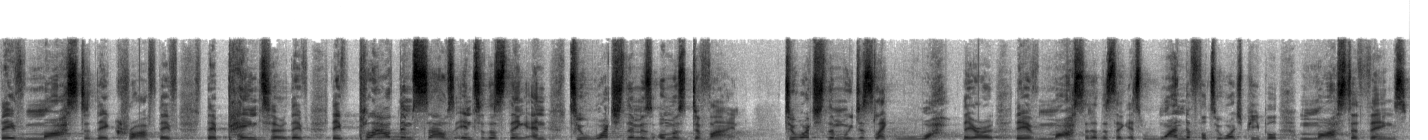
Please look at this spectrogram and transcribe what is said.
they've mastered their craft. They've, they're painter. They've, they've plowed themselves into this thing and to watch them is almost divine. To watch them, we just like, wow, they, are, they have mastered at this thing. It's wonderful to watch people master things.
